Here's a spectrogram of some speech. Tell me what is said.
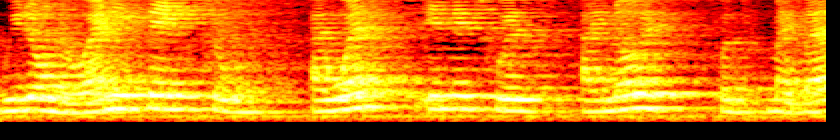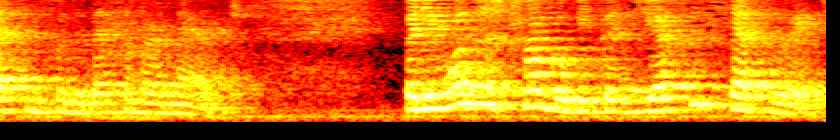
We don't know anything, so I went in it with I know it for my best and for the best of our marriage. But it was a struggle because you have to separate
